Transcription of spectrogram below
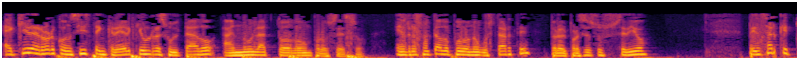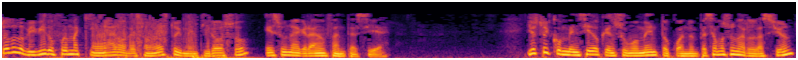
Aquí el error consiste en creer que un resultado anula todo un proceso. El resultado pudo no gustarte, pero el proceso sucedió. Pensar que todo lo vivido fue maquinado, deshonesto y mentiroso es una gran fantasía. Yo estoy convencido que en su momento, cuando empezamos una relación,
